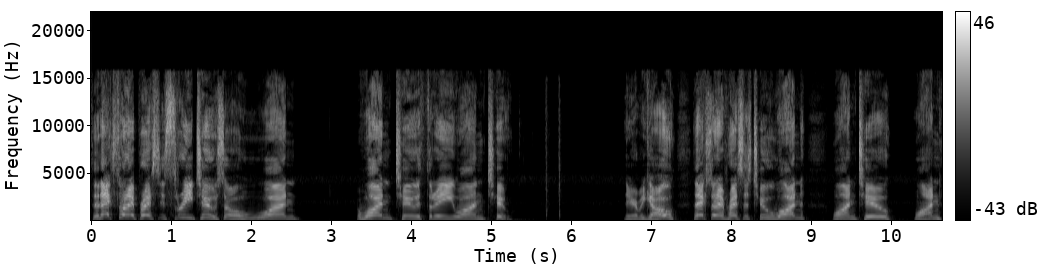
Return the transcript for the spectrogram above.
The next one I press is three two. So one, one two three one two. There we go. The next one I press is two one. One two one.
